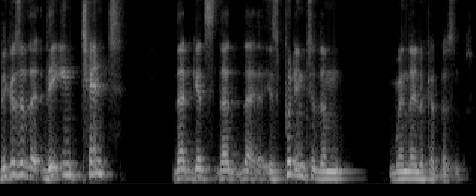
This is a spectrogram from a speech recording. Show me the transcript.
because of the, the intent that gets that, that is put into them when they look at business.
